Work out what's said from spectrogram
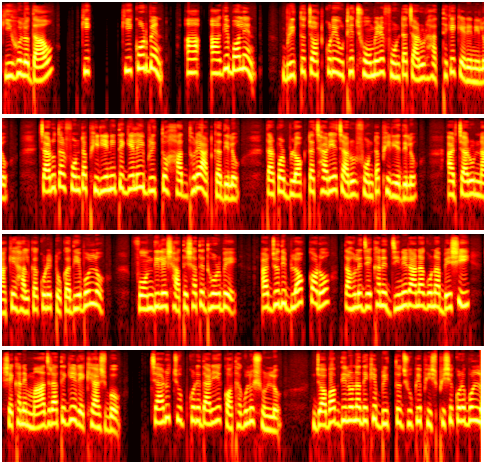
কি হলো দাও? কি কি করবেন? আ, আগে বলেন। বৃত্ত চট করে উঠে ছো মেরে ফোনটা চারুর হাত থেকে কেড়ে নিল। চারু তার ফোনটা ফিরিয়ে নিতে গেলেই বৃত্ত হাত ধরে আটকা দিল। তারপর ব্লকটা ছাড়িয়ে চারুর ফোনটা ফিরিয়ে দিল। আর চারুর নাকে হালকা করে টোকা দিয়ে বলল, ফোন দিলে সাথে সাথে ধরবে। আর যদি ব্লক করো, তাহলে যেখানে জিনের আনাগোনা বেশি, সেখানে মাঝরাতে গিয়ে রেখে আসব। চারু চুপ করে দাঁড়িয়ে কথাগুলো শুনল। জবাব দিল না দেখে বৃত্ত ঝুঁকে ফিসফিসে করে বলল,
